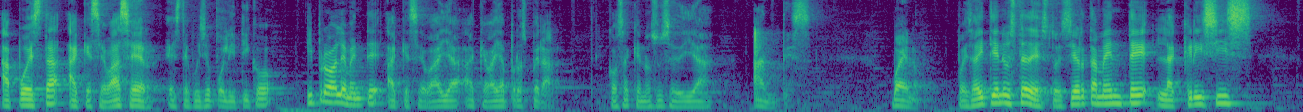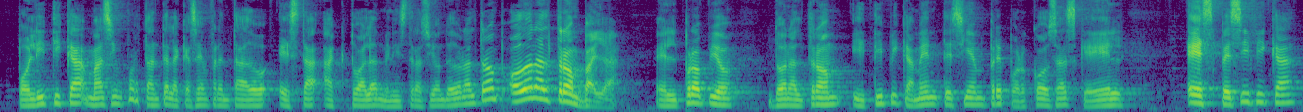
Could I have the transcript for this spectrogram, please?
apuesta a que se va a hacer este juicio político y probablemente a que se vaya a que vaya a prosperar, cosa que no sucedía antes. Bueno, pues ahí tiene usted esto, es ciertamente la crisis política más importante a la que se ha enfrentado esta actual administración de Donald Trump o Donald Trump vaya, el propio Donald Trump y típicamente siempre por cosas que él específica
